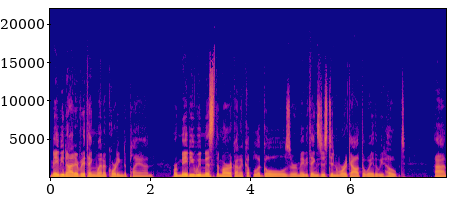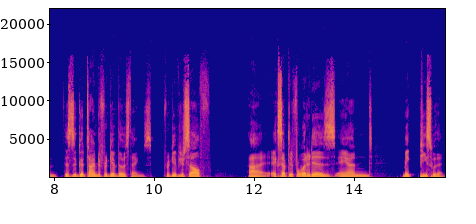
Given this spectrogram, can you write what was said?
Maybe not everything went according to plan, or maybe we missed the mark on a couple of goals, or maybe things just didn't work out the way that we'd hoped. Um, this is a good time to forgive those things. Forgive yourself, uh, accept it for what it is, and make peace with it.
